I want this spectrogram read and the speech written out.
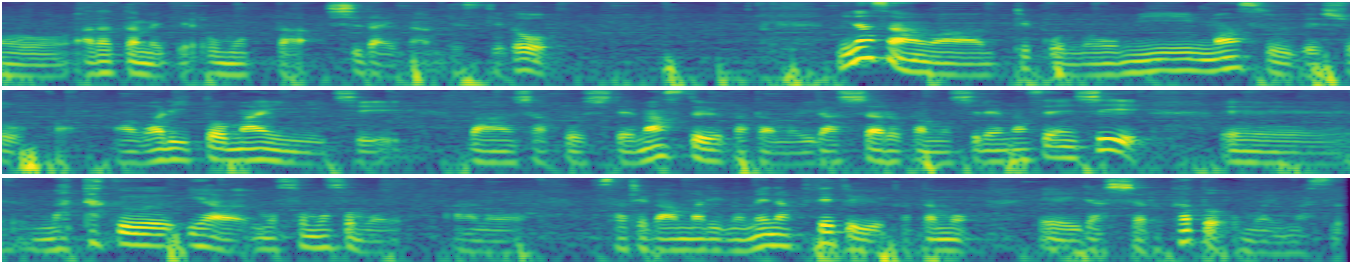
を改めて思った次第なんですけど皆さんは結構飲みますでしょうか、まあ、割と毎日晩酌してますという方もいらっしゃるかもしれませんし、えー、全くいやもうそもそもあのお酒があんまり飲めなくてという方も、えー、いらっしゃるかと思います。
